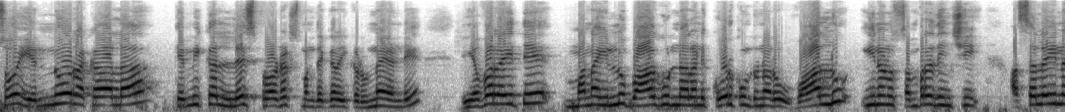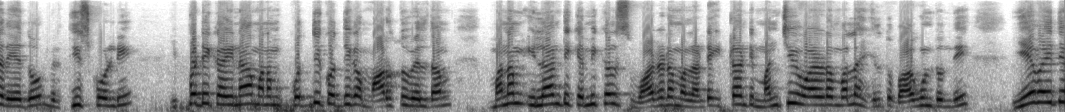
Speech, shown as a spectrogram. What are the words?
సో ఎన్నో రకాల కెమికల్ లెస్ ప్రోడక్ట్స్ మన దగ్గర ఇక్కడ ఉన్నాయండి. ఎవరైతే మన ఇల్లు బాగుండాలని కోరుకుంటున్నారో వాళ్ళు ఈయనను సంప్రదించి అసలైనది ఏదో మీరు తీసుకోండి. ఇప్పటికైనా మనం కొద్ది కొద్దిగా మారుతూ వెళ్దాం. మనం ఇలాంటి కెమికల్స్ వాడడం వల్ల అంటే ఇట్లాంటి మంచివి వాడడం వల్ల హెల్త్ బాగుంటుంది. ఏవైతే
